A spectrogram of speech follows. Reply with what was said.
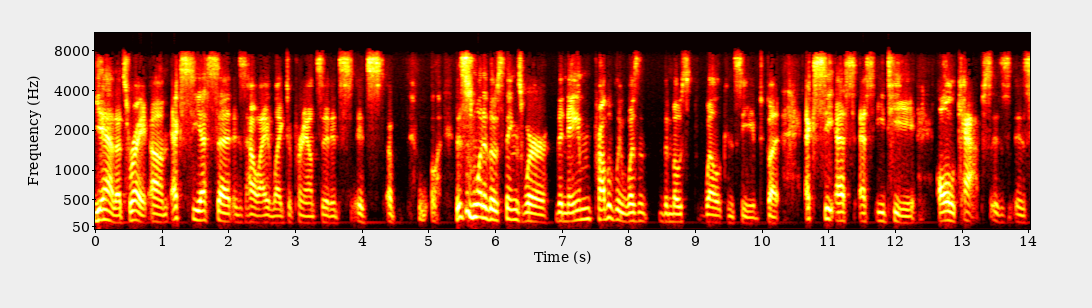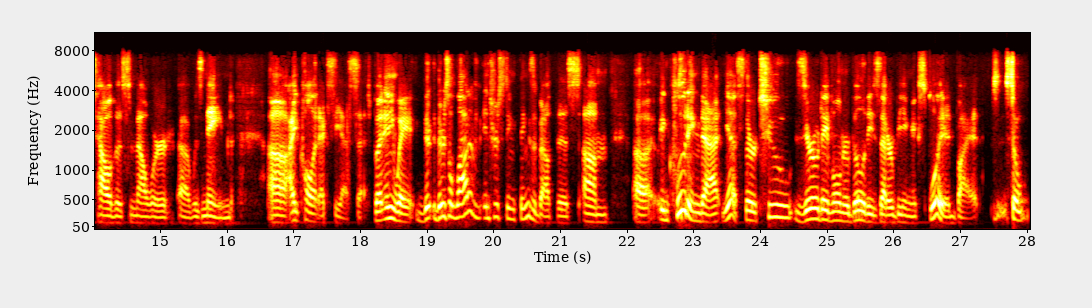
Yeah, that's right. Um, XCS set is how I like to pronounce it. It's it's a, this is one of those things where the name probably wasn't the most well conceived, but XCSSET, all caps, is is how this malware uh, was named. Uh, I call it XCS set. But anyway, there, there's a lot of interesting things about this, um, uh, including that, yes, there are two zero day vulnerabilities that are being exploited by it. So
